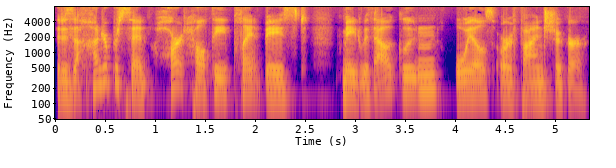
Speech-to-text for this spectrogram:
that is 100% heart healthy, plant based, made without gluten, oils, or refined sugar.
